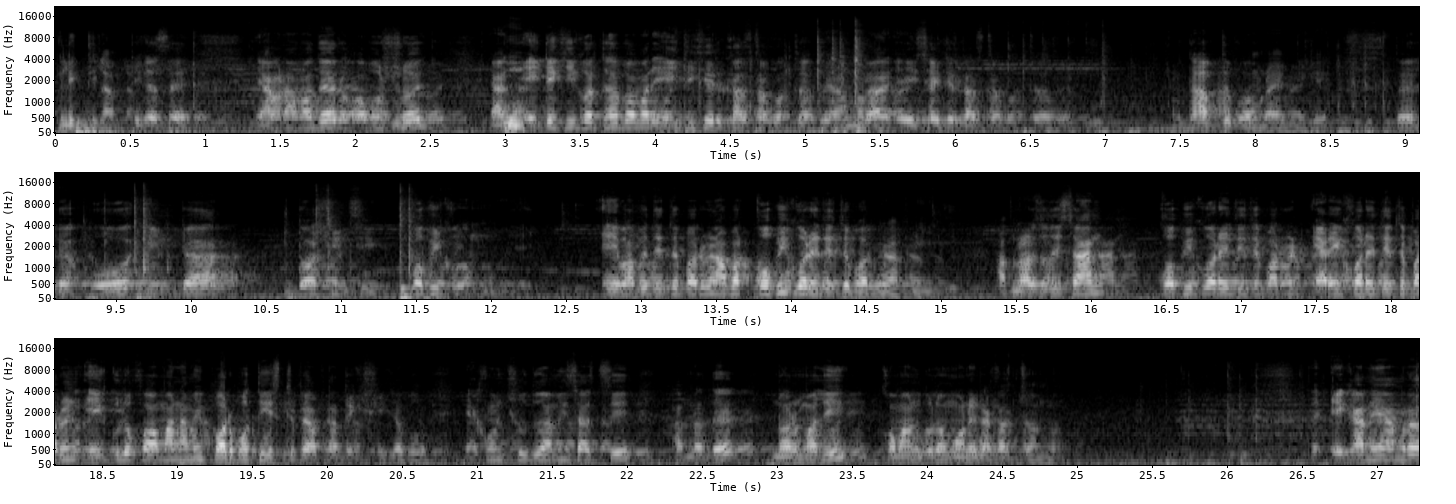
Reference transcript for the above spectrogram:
ক্লিক দিলাম ঠিক আছে? এখন আমাদের অবশ্যই এইটা কি করতে হবে? আমার এই দিকের কাজটা করতে হবে আমরা এই সাইডের কাজটা করতে হবে। ধাপ দেবো আমরা একদিকে। তাহলে ও ইন্টার দশ ইঞ্চি, কপি এইভাবে দিতে পারবেন, আবার কপি করে দিতে পারবেন আপনি। আপনারা যদি চান, কপি করে দিতে পারবেন অ্যারে করে দিতে পারবেন, এইগুলো কমান আমি পরবর্তী স্টেপে আপনাদেরকে শিখাবো। এখন শুধু আমি চাচ্ছি আপনাদের নর্মালি কমানগুলো মনে রাখার জন্য। এখানে আমরা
